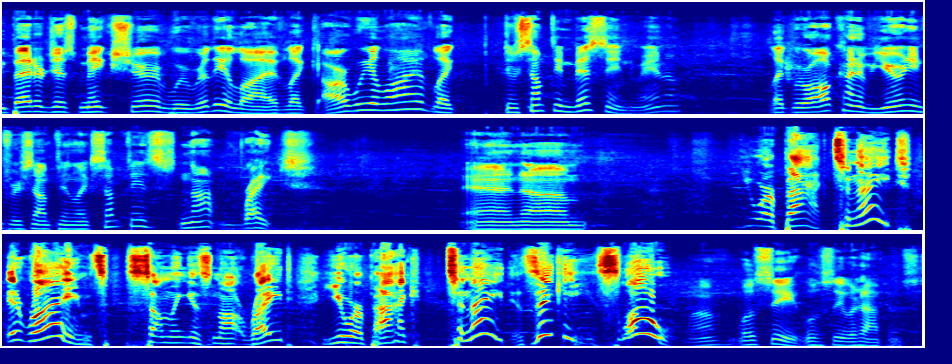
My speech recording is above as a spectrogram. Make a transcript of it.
We better just make sure we're really alive. Like, are we alive? Like, there's something missing, you know. Like we're all kind of yearning for something. Like something's not right. And um, You are back tonight. It rhymes. Something is not right. You are back tonight. Ziggy, slow. well, we'll see. We'll see what happens.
